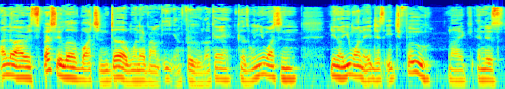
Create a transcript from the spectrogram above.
I know I especially love watching dub whenever I'm eating food, okay? Because when you're watching, you know, you want to just eat food, like, and just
